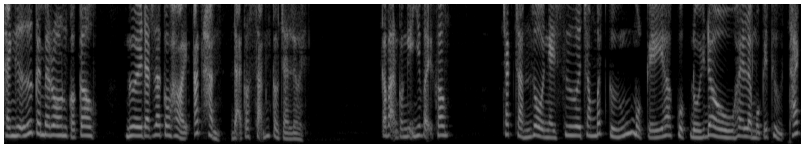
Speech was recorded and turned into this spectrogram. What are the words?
Thành ngữ Cameron có câu Người đặt ra câu hỏi ắt hẳn đã có sẵn câu trả lời. Các bạn có nghĩ như vậy không? Chắc chắn rồi, ngày xưa trong bất cứ một cái à, cuộc đối đầu hay là một cái thử thách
